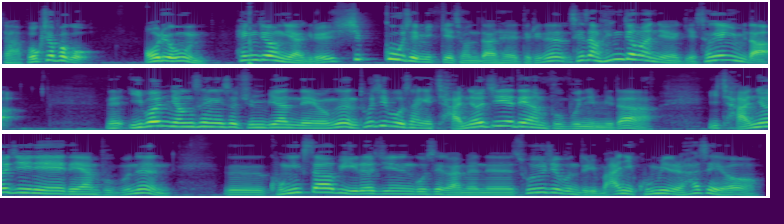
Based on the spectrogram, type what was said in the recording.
자, 복잡하고 어려운 행정 이야기를 쉽고 재밌게 전달해드리는 세상 행정한 이야기의 성행입니다. 네, 이번 영상에서 준비한 내용은 토지보상의 잔여지에 대한 부분입니다. 이 잔여지에 대한 부분은 그 공익사업이 이루어지는 곳에 가면은 소유주분들이 많이 고민을 하세요.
